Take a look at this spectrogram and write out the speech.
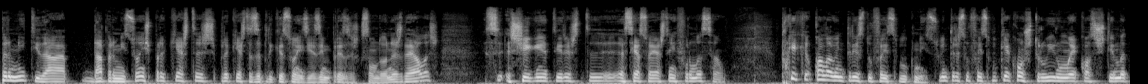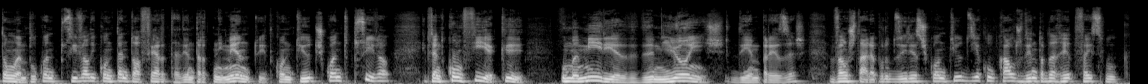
permite e dá, dá permissões para que, estas, para que estas aplicações e as empresas que são donas delas se, cheguem a ter este acesso a esta informação. Porque, qual é o interesse do Facebook nisso? O interesse do Facebook é construir um ecossistema tão amplo quanto possível e com tanta oferta de entretenimento e de conteúdos quanto possível. E, portanto, confia que uma míriade de milhões de empresas vão estar a produzir esses conteúdos e a colocá-los dentro da rede Facebook.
